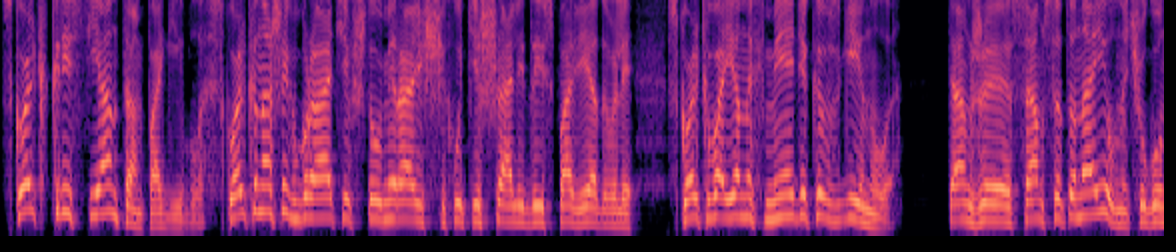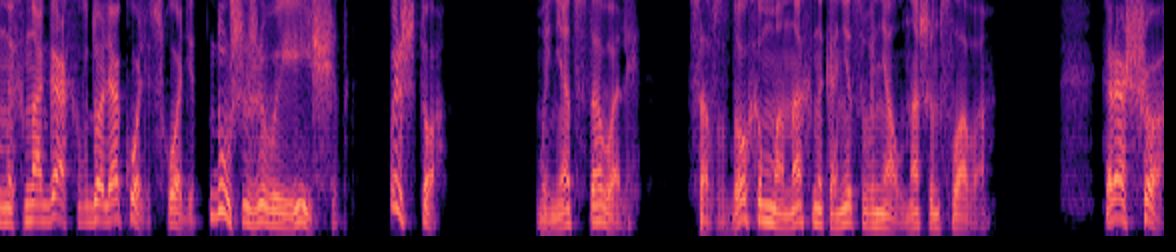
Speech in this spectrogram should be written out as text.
Сколько крестьян там погибло, сколько наших братьев, что умирающих утешали да исповедовали, сколько военных медиков сгинуло. Там же сам Сатанаил на чугунных ногах вдоль околиц ходит, души живые ищет. Вы что?» Мы не отставали. Со вздохом монах наконец внял нашим словам. «Хорошо»,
